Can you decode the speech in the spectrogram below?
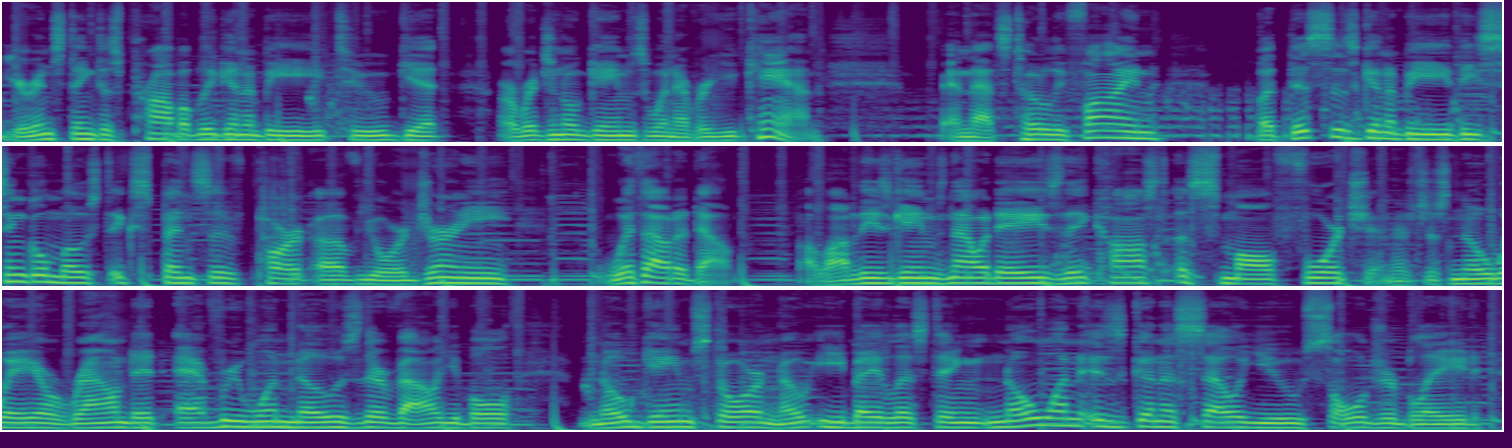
your instinct is probably going to be to get original games whenever you can. And that's totally fine, but this is going to be the single most expensive part of your journey, without a doubt. A lot of these games nowadays, they cost a small fortune. There's just no way around it. Everyone knows they're valuable. No game store, no eBay listing. No one is going to sell you Soldier Blade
